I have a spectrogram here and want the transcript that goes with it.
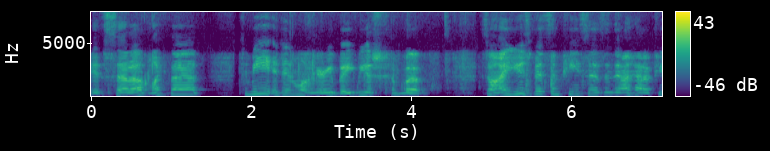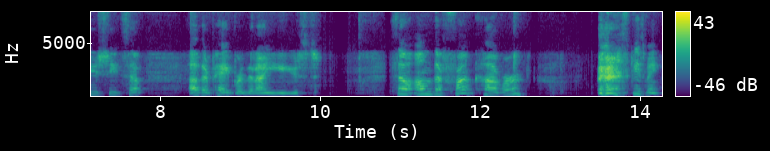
it's set up like that. To me, it didn't look very babyish, but so I used bits and pieces and then I had a few sheets of other paper that I used so on the front cover, excuse me,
